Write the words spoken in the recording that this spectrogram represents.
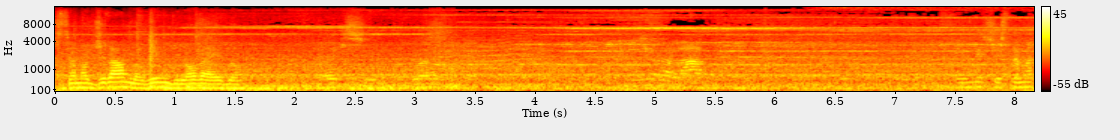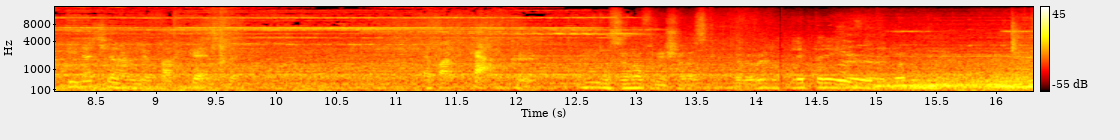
Stiamo girando quindi lo vedo. Eh sì, guarda. Io là. E invece stamattina c'erano le barchette. Le barcate, Mm, se no finisce la scritta, vero? le prese. Sì,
